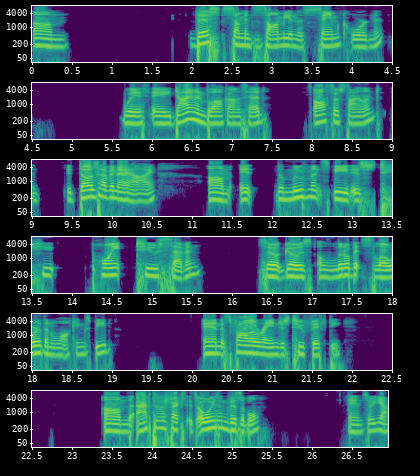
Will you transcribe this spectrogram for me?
Um, this summons a zombie in the same coordinate with a diamond block on its head. It's also silent. It, it does have an AI. Um, it the movement speed is 2.27, so it goes a little bit slower than walking speed. And its follow range is 250. Um, the active effects, it's always invisible. And so, yeah,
